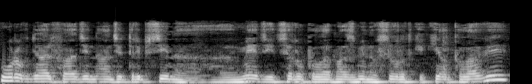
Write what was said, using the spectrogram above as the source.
Уровни альфа-1 антитрипсина, меди и циррополамазмина в сыворотке келколови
